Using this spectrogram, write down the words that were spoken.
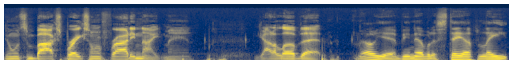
doing some box breaks on a Friday night, man. Gotta love that. Oh yeah, being able to stay up late.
